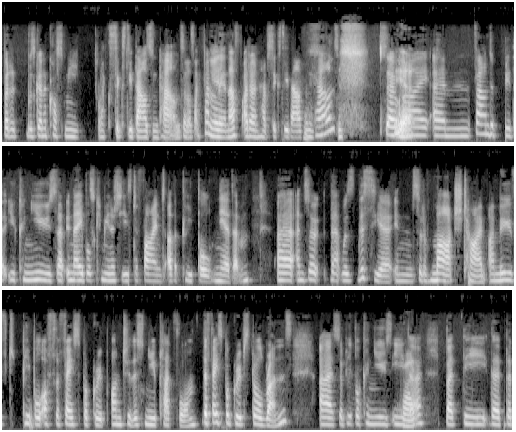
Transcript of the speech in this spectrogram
but it was going to cost me like sixty thousand pounds. And I was like, funnily enough, I don't have sixty thousand pounds. So yeah. I um, found a that you can use that enables communities to find other people near them. Uh, and so that was this year in sort of March time. I moved people off the Facebook group onto this new platform. The Facebook group still runs, uh, so people can use either. Right. But the, the the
